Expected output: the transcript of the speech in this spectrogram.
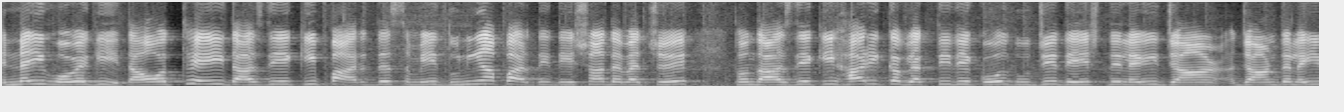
ਨਹੀਂ ਹੋਵੇਗੀ ਤਾਂ ਉੱਥੇ ਹੀ ਦੱਸ ਦਈਏ ਕਿ ਭਾਰਤ ਦੇ ਸਮੇਤ ਦੁਨੀਆ ਭਰ ਦੇ ਦੇਸ਼ਾਂ ਦੇ ਵਿੱਚ ਤੁਹਾਨੂੰ ਦੱਸ ਦਈਏ ਕਿ ਹਰ ਇੱਕ ਵਿਅਕਤੀ ਦੇ ਕੋਲ ਦੂਜੇ ਦੇਸ਼ ਦੇ ਲਈ ਜਾਣ ਦੇ ਲਈ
